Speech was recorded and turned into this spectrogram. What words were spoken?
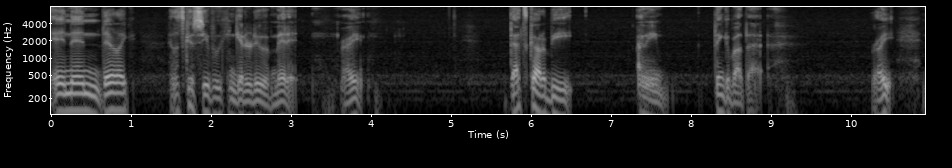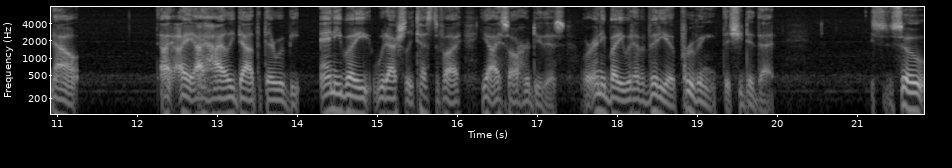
And then they're like, hey, let's go see if we can get her to admit it, right? That's got to be, I mean, think about that, right? Now, I, I, I highly doubt that there would be anybody would actually testify, yeah, I saw her do this, or anybody would have a video proving that she did that. So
